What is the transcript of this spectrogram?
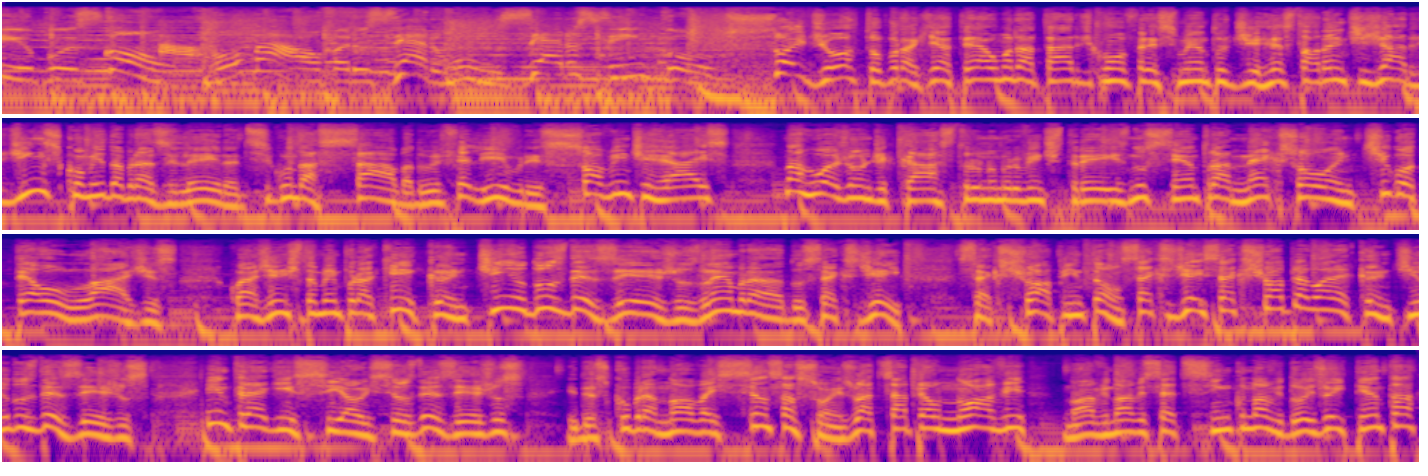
Tribos com arroba Álvaro 0105. Sou Idiô, tô por aqui até uma da tarde com oferecimento de restaurante Jardins Comida Brasileira, de segunda a sábado, buffet livre, só 20 reais, na rua João de Castro, número 23, no centro, anexo ao antigo Hotel Lages. Com a gente também por aqui, Cantinho dos Desejos. Lembra do Sex J? Sex Shop? Então, Sex J Sex Shop agora é Cantinho dos Desejos. Entregue-se aos seus desejos e descubra novas sensações. WhatsApp é o 999759280,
